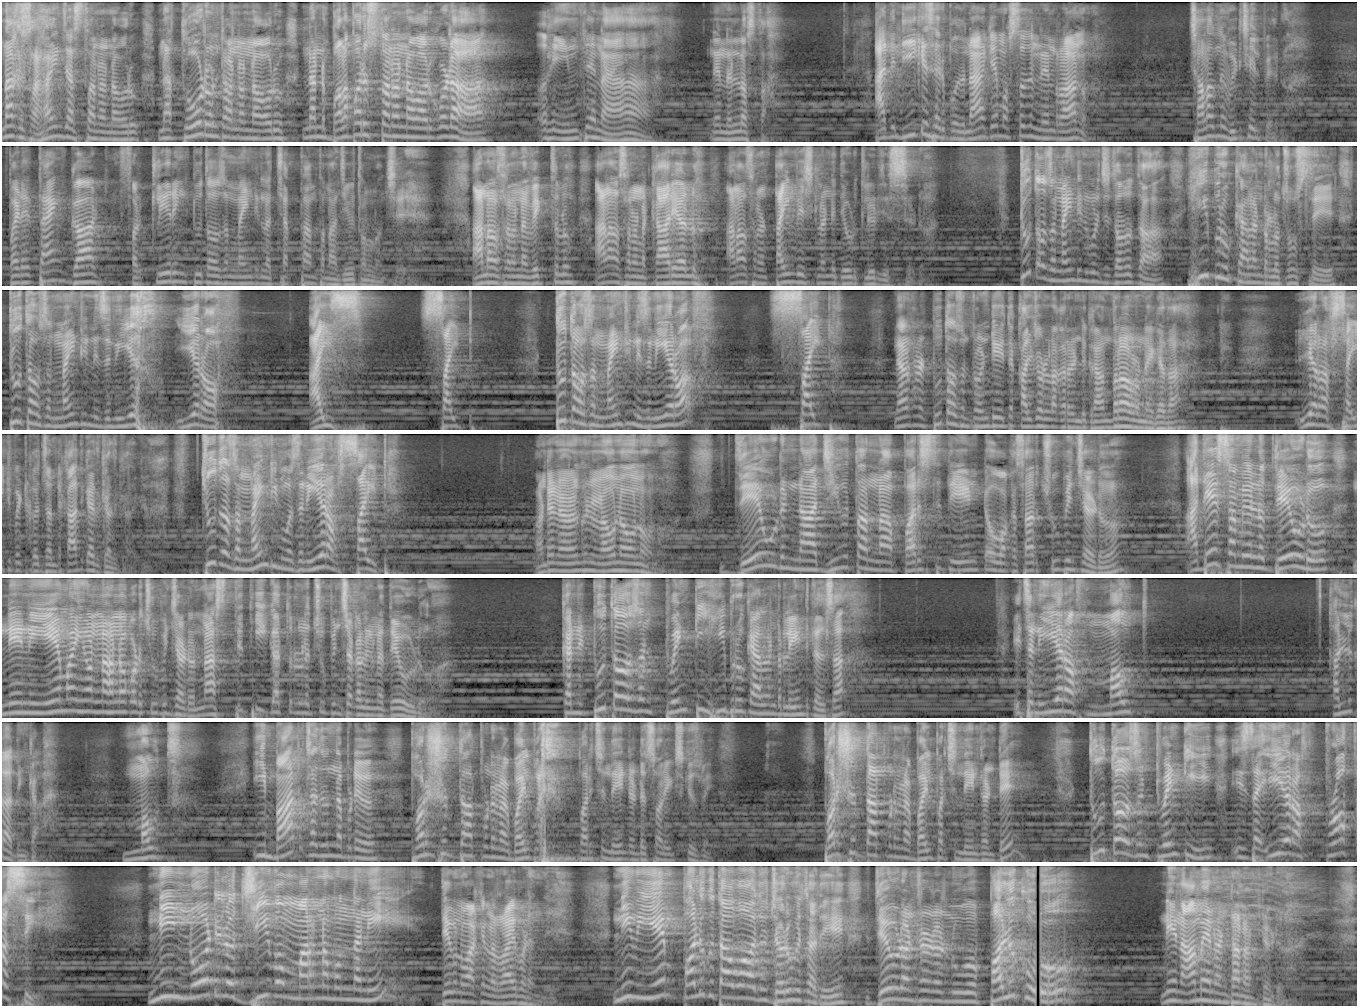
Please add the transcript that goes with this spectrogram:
నాకు సహాయం చేస్తానన్నవారు నా తోడు ఉంటానన్నవారు నన్ను బలపరుస్తానన్నవారు కూడా "ఓహ్, ఇంతేనా? నేను వెళ్ళొస్తా. అది నీకే సరిపోదు నాకేమొస్తుంది నేను రాను. చాలామంది విడిచి వెళ్ళిపోయారు but I thank God for clearing two thousand నైన్టీన్లో చెత్త అంతా నా జీవితంలోంచి. అనవసరమైన వ్యక్తులు అనవసరమైన కార్యాలు అనవసరమైన టైం వేస్ట్లన్నీ దేవుడు క్లియర్ చేస్తాడు టూ థౌజండ్ నైన్టీన్ గురించి చదువుతా. హీబ్రూ క్యాలెండర్లో చూస్తే two thousand nineteen is an year year of eyesight two thousand nineteen is an year of sight నేను అనుకున్నా టూ థౌజండ్ ట్వంటీ అయితే కల్చోడ్లాగా రెండు గ్రంథాలు ఉన్నాయి కదా. ఇయర్ ఆఫ్ సైట్ పెట్టుకోవచ్చు అంటే కాదు కాదు కాదు కాదు కదా. Two thousand nineteen was an year of sight అంటే నేను అనుకున్నాను అవునవునవును దేవుడు నా జీవితం నా పరిస్థితి ఏంటో ఒకసారి చూపించాడు. అదే సమయంలో దేవుడు నేను ఏమై ఉన్నానో కూడా చూపించాడు. నా స్థితిగతులను చూపించగలిగిన దేవుడు. కానీ టూ థౌజండ్ ట్వంటీ హీబ్రూ క్యాలెండర్లో ఏంటి తెలుసా? It's an year of mouth కళ్ళు కాదు ఇంకా. మౌత్ ఈ మాట చదివినప్పుడు పరిశుద్ధాత్ముడు నాకు బయలుపరి పరిచింది ఏంటంటే సారీ ఎక్స్క్యూజ్ మీ పరిశుద్ధాత్ముడు నాకు బయలుపరిచింది ఏంటంటే two thousand twenty is the year of prophecy నీ నోటిలో జీవం మరణం ఉందని దేవుని వాక్యంలో రాయబడింది. నీవు ఏం పలుకుతావో అది జరుగుతుంది. దేవుడు అంటున్నాడు నువ్వు పలుకు నేను ఆమెనంటాను అంటున్నాడు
